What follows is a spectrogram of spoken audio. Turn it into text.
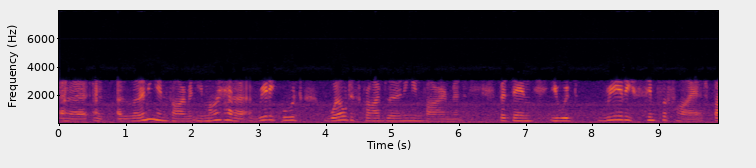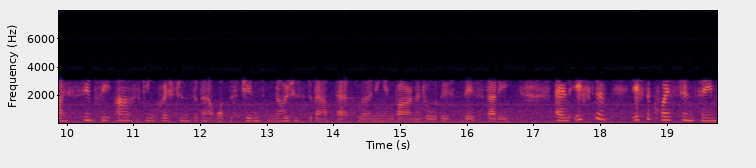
a, a, learning environment. You might have a, a really good, well-described learning environment, but then you would really simplify it by simply asking questions about what the students noticed about that learning environment or their, their study. And if the if the question seems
